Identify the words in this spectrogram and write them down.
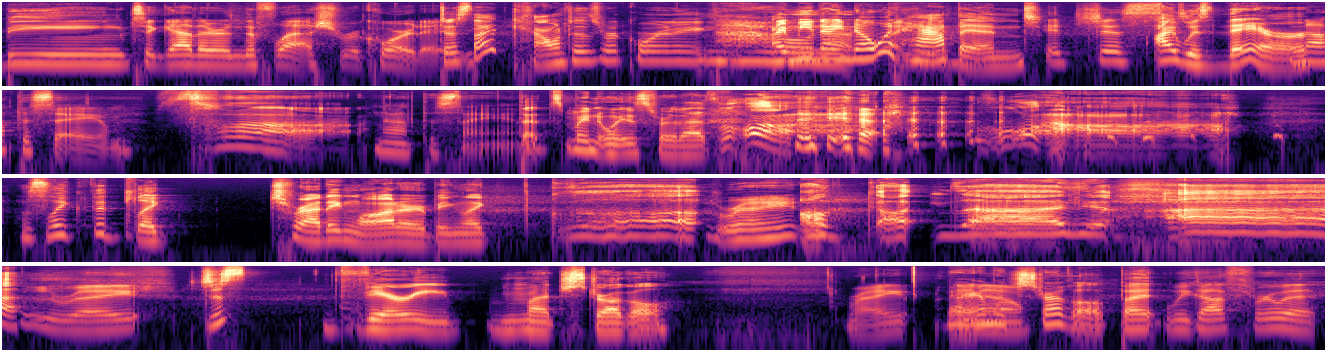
being together in the flesh recording. Does that count as recording? No, I mean, I know what I mean, happened. It's just I was there. not the same. Not the same. That's my noise for that. yeah. It's like the like treading water, being like, "Ugh, Right? oh god, ah, ah." Right. just very much struggle, Right. Very much struggle. But we got through it.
